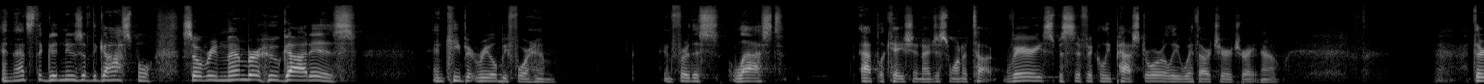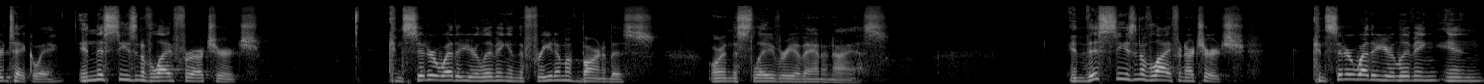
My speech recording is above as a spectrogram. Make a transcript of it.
And that's the good news of the gospel. So remember who God is and keep it real before Him. And for this last application, I just want to talk very specifically, pastorally with our church right now. Third takeaway in this season of life for our church, Consider whether you're living in the freedom of Barnabas or in the slavery of Ananias. In this season of life in our church, consider whether you're living in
